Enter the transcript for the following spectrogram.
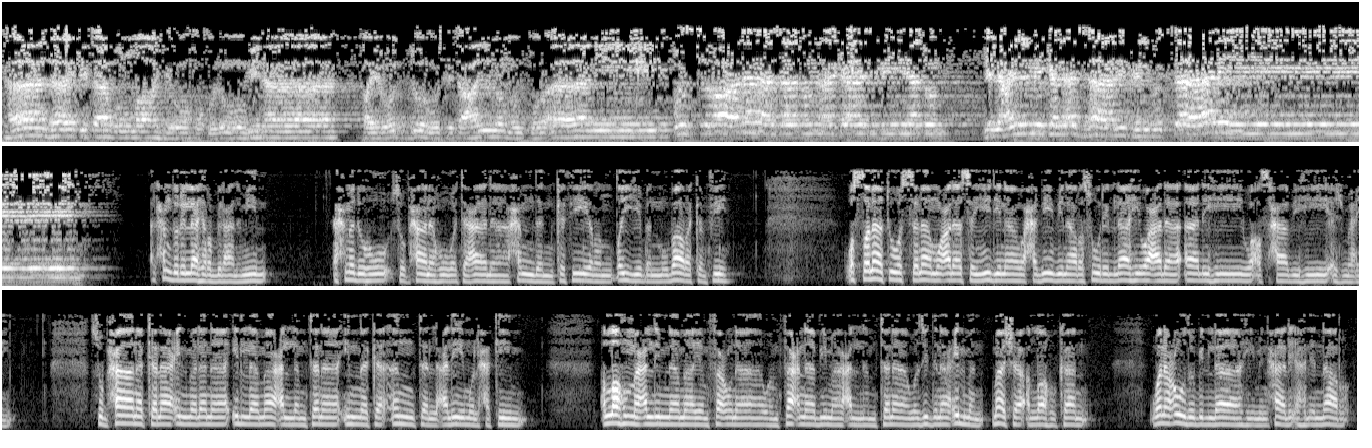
هذا كتاب الله روح قلوبنا خير الدروس تعلم القرآن. بشرى لنا زاد أكاديمية للعلم كالأزهار في البستان. الحمد لله رب العالمين أحمده سبحانه وتعالى حمدا كثيرا طيبا مباركا فيه. والصلاة والسلام على سيدنا وحبيبنا رسول الله وعلى آله وأصحابه أجمعين. سبحانك لا علم لنا إلا ما علمتنا إنك أنت العليم الحكيم. اللهم علمنا ما ينفعنا وانفعنا بما علمتنا وزدنا علما. ما شاء الله كان. ونعوذ بالله من حال أهل النار.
